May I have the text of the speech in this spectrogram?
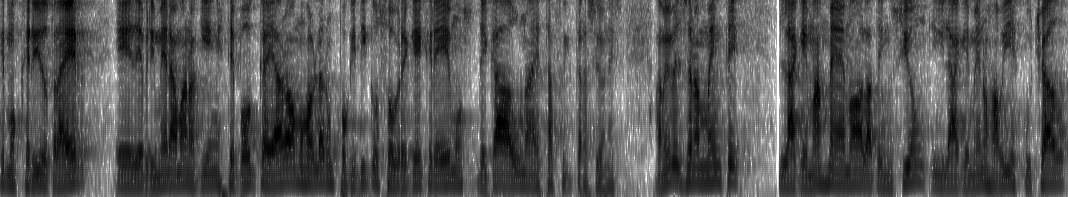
hemos querido traer eh, de primera mano aquí en este podcast y ahora vamos a hablar un poquitico sobre qué creemos de cada una de estas filtraciones. A mí personalmente la que más me ha llamado la atención y la que menos había escuchado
